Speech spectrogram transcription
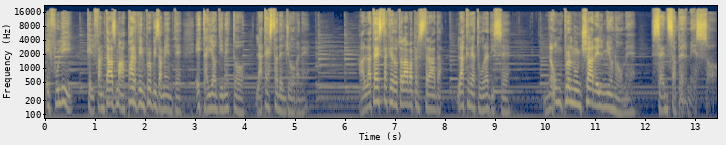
e fu lì che il fantasma apparve improvvisamente e tagliò di netto la testa del giovane. Alla testa che rotolava per strada, la creatura disse: Non pronunciare il mio nome senza permesso.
